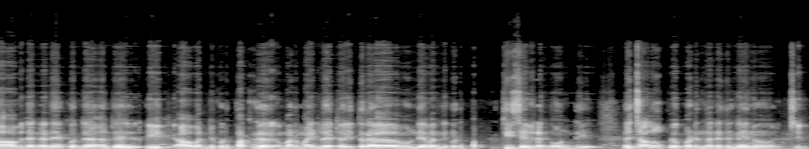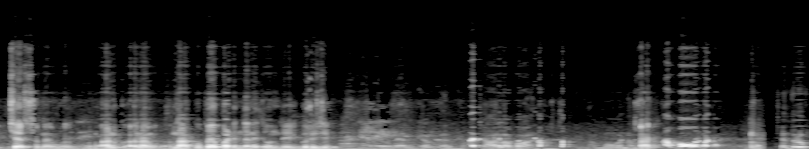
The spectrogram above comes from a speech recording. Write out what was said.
ఆ విధంగానే కొన్ని అంటే ఈ- అవన్నీ కూడా పక్కగా మన మైండ్లో అయితే ఇతర ఉండేవన్నీ కూడా తీసే విధంగా ఉంది. అది చాలా ఉపయోగపడింది అనేది నేను చేస్తున్నాను. అనుకో నాకు ఉపయోగపడింది అనేది ఉంది గురుజీ. చాలా బాగుంది. Chandru.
